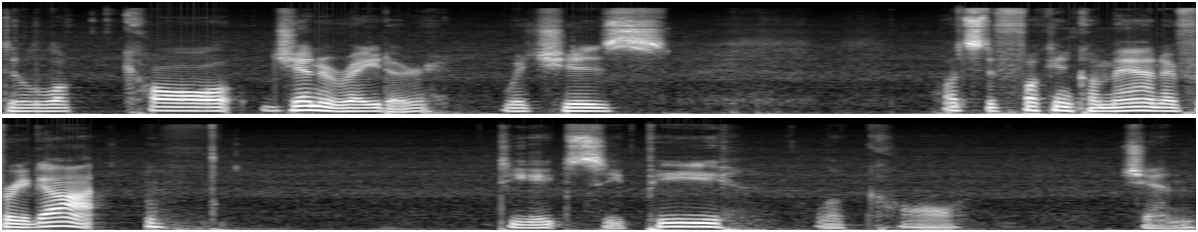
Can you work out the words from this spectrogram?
the local generator, which is... What's the fucking command? I forgot. DHCP local gen.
